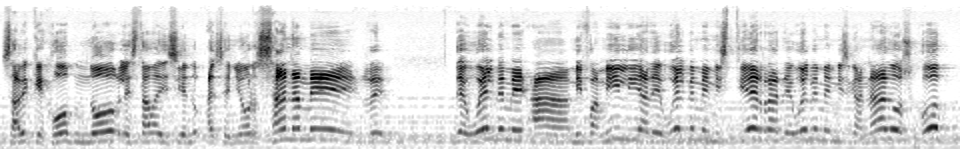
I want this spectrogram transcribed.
¿Sabe que Job no le estaba diciendo al Señor, sáname, devuélveme a mi familia, devuélveme mis tierras, devuélveme mis ganados? Job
